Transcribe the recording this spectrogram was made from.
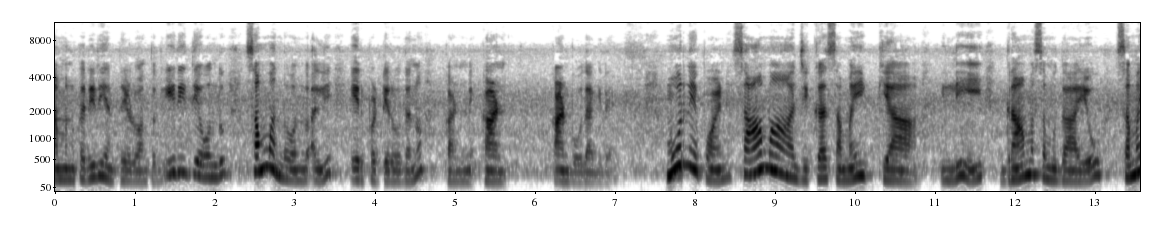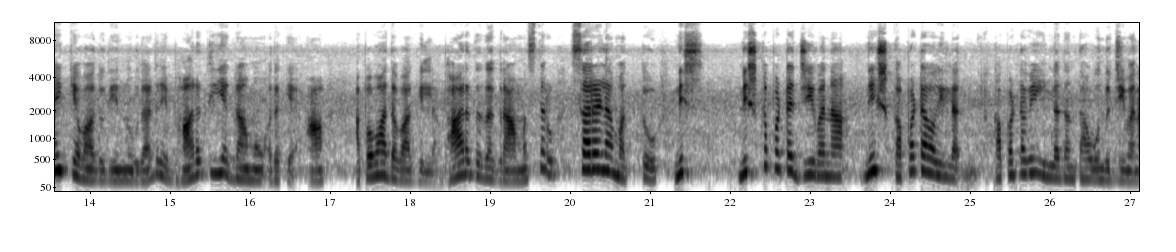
ನಮ್ಮನ್ನು ಕರೀರಿ ಅಂತ ಹೇಳುವಂಥದ್ದು, ಈ ರೀತಿಯ ಒಂದು ಸಂಬಂಧವೊಂದು ಅಲ್ಲಿ ಏರ್ಪಟ್ಟಿರುವುದನ್ನು ಕಣ್ಣೆ ಕಾಣ್, ಕಾಣ್ಬೋದಾಗಿದೆ. ಮೂರನೇ ಪಾಯಿಂಟ್, ಸಾಮಾಜಿಕ ಸಮೈಕ್ಯ. ಇಲ್ಲಿ ಗ್ರಾಮ ಸಮುದಾಯವು ಸಮೈಕ್ಯವಾದುದು ಎನ್ನುವುದಾದರೆ ಭಾರತೀಯ ಗ್ರಾಮವು ಅದಕ್ಕೆ ಆ ಅಪವಾದವಾಗಿಲ್ಲ. ಭಾರತದ ಗ್ರಾಮಸ್ಥರು ಸರಳ ಮತ್ತು ನಿಶ್, ನಿಷ್ಕಪಟ ಜೀವನ ನಿಷ್ಕಪಟವಿಲ್ಲ ಕಪಟವೇ ಇಲ್ಲದಂತಹ ಒಂದು ಜೀವನ.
